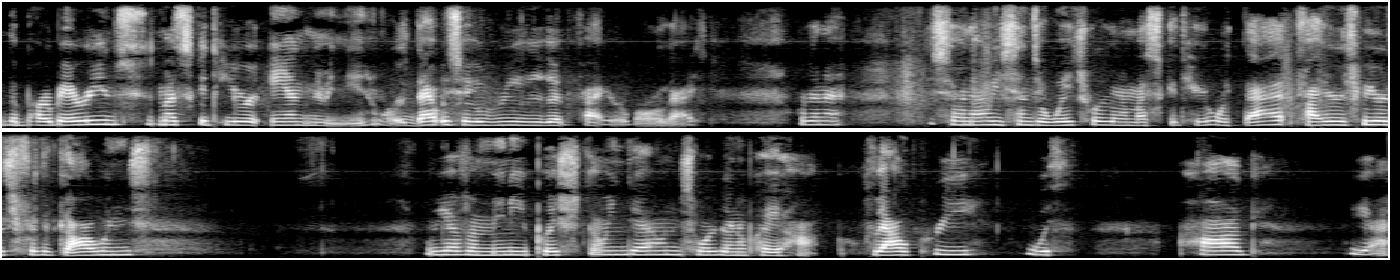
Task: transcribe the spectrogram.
the barbarians, musketeer, and the minion horde. That was a really good fireball, guys. We're gonna. So now he sends a witch. We're gonna musketeer with that. Fire spirits for the goblins. We have a mini push going down, so we're gonna play Ho Valkyrie with Hog. Yeah.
